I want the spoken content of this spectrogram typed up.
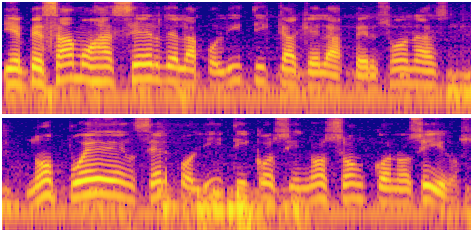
y empezamos a hacer de la política que las personas no pueden ser políticos si no son conocidos.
